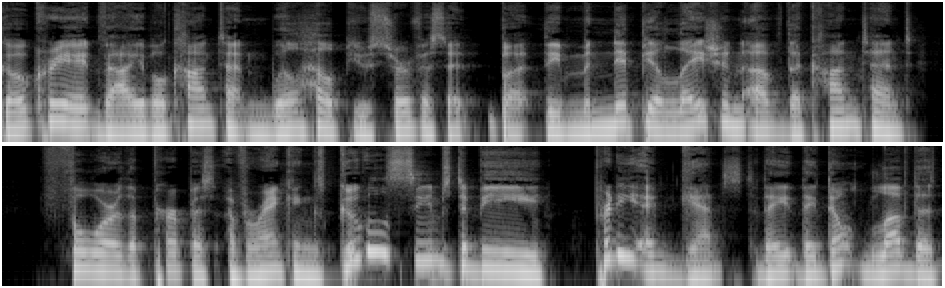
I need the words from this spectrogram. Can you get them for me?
go create valuable content and we'll help you service it. But the manipulation of the content for the purpose of rankings, Google seems to be pretty against. They they don't love the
